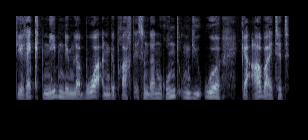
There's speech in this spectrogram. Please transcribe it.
direkt neben dem Labor angebracht ist und dann rund um die Uhr gearbeitet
